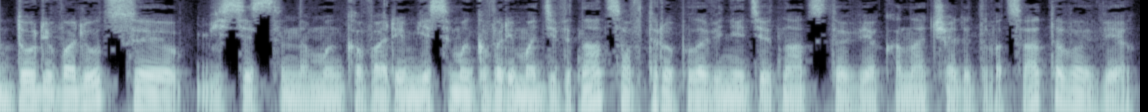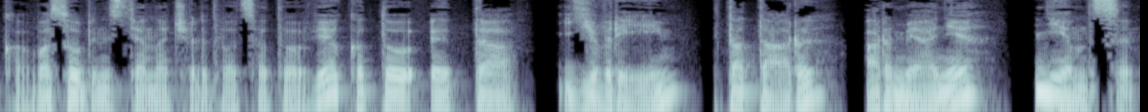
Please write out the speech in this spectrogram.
До революции, естественно, мы говорим, если мы говорим о 19 о второй половине 19 века, о начале 20 века, в особенности о начале 20 века, то это евреи, татары, армяне, немцы.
